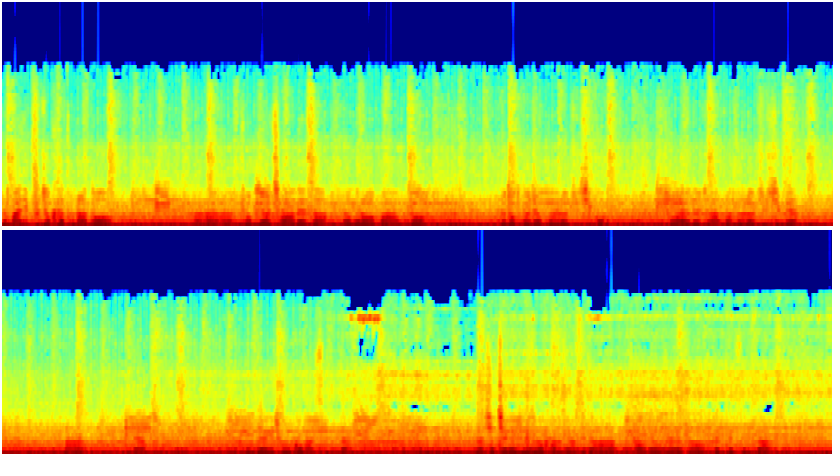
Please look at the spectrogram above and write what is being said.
좀 많이 부족하더라도 아, 격려 차원에서 너그러운 마음으로 구독도 좀 눌러주시고 좋아요도 좀 한번 눌러주시면 아 그냥 굉장히 좋을 것 같습니다. 자, 시청해주셔서 감사합니다. 다음 영상에서 뵙겠습니다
